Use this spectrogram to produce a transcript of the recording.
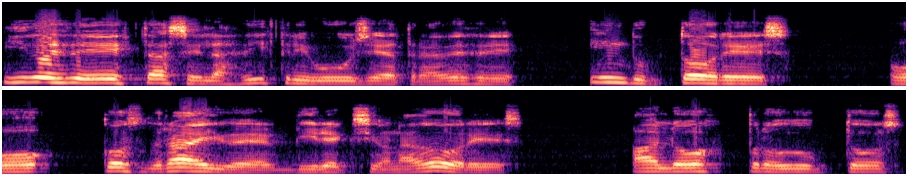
y desde estas se las distribuye a través de inductores o cost driver direccionadores a los productos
